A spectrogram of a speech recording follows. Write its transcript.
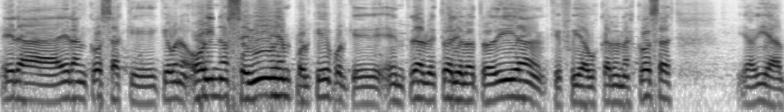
era, eran cosas que, que, bueno, hoy no se viven, ¿por qué? Porque entré al vestuario el otro día, que fui a buscar unas cosas, y había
